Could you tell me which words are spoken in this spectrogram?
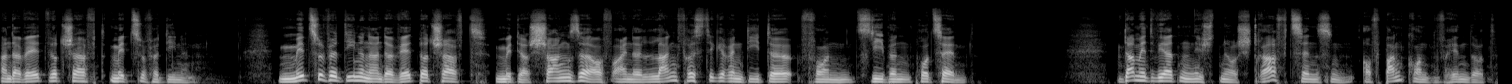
an der Weltwirtschaft mitzuverdienen mitzuverdienen an der Weltwirtschaft mit der Chance auf eine langfristige Rendite von 7%. Damit werden nicht nur Strafzinsen auf Bankkonten verhindert,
